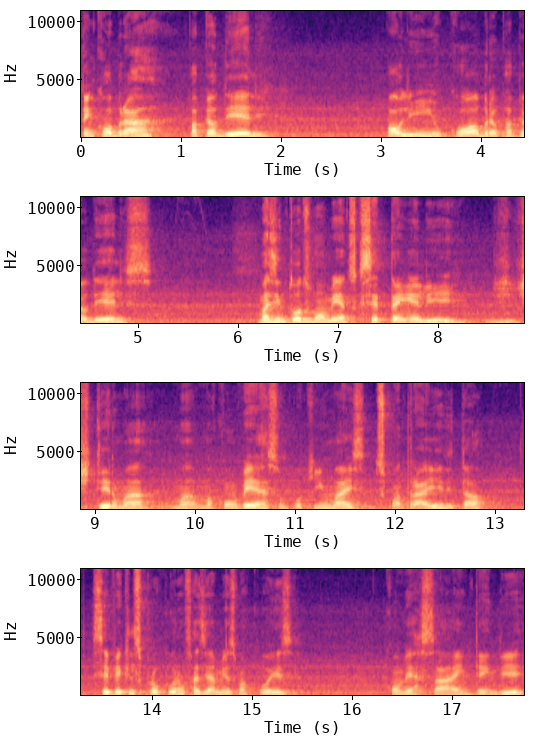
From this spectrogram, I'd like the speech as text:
tem que cobrar o papel dele. Paulinho, cobra, o papel deles. Mas em todos os momentos que você tem ali de, de ter uma, uma, uma, conversa um pouquinho mais descontraída e tal, você vê que eles procuram fazer a mesma coisa conversar, entender,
